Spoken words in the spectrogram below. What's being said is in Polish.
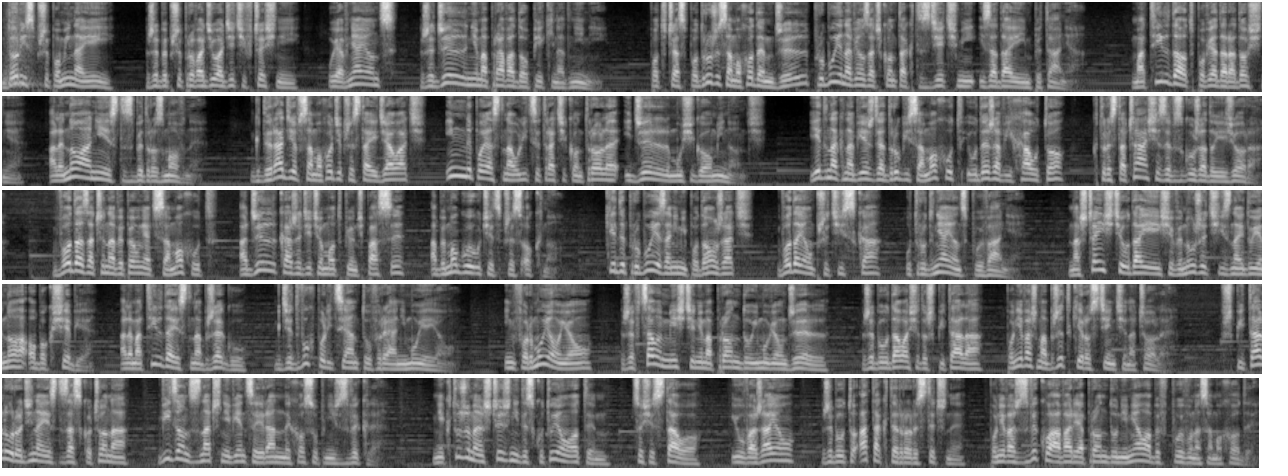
Doris przypomina jej, żeby przyprowadziła dzieci wcześniej, ujawniając, że Jill nie ma prawa do opieki nad nimi. Podczas podróży samochodem Jill próbuje nawiązać kontakt z dziećmi i zadaje im pytania. Matilda odpowiada radośnie, ale Noah nie jest zbyt rozmowny. Gdy radio w samochodzie przestaje działać, inny pojazd na ulicy traci kontrolę i Jill musi go ominąć. Jednak nabieżdża drugi samochód i uderza w ich auto, które stacza się ze wzgórza do jeziora. Woda zaczyna wypełniać samochód, a Jill każe dzieciom odpiąć pasy, aby mogły uciec przez okno. Kiedy próbuje za nimi podążać, woda ją przyciska, utrudniając pływanie. Na szczęście udaje jej się wynurzyć i znajduje Noa obok siebie, ale Matilda jest na brzegu, gdzie dwóch policjantów reanimuje ją. Informują ją, że w całym mieście nie ma prądu i mówią Jill, żeby udała się do szpitala, ponieważ ma brzydkie rozcięcie na czole. W szpitalu rodzina jest zaskoczona, widząc znacznie więcej rannych osób niż zwykle. Niektórzy mężczyźni dyskutują o tym, co się stało i uważają, że był to atak terrorystyczny, ponieważ zwykła awaria prądu nie miałaby wpływu na samochody.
